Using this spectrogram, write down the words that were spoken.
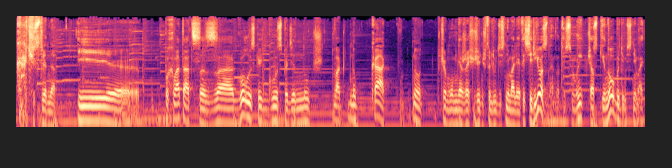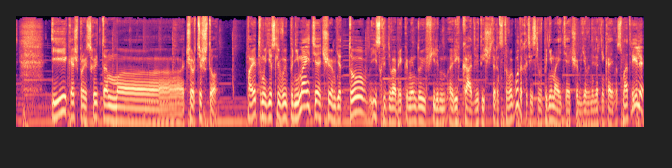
качественно, и э, похвататься за голову и сказать, господи, ну, ну как? Ну, причем у меня же ощущение, что люди снимали это серьезно. Ну, то есть мы сейчас кино будем снимать. И, конечно, происходит там э, черти что. Поэтому, если вы понимаете, о чем я, то искренне вам рекомендую фильм «Река» 2014 года, хотя если вы понимаете, о чем я, вы наверняка его смотрели.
